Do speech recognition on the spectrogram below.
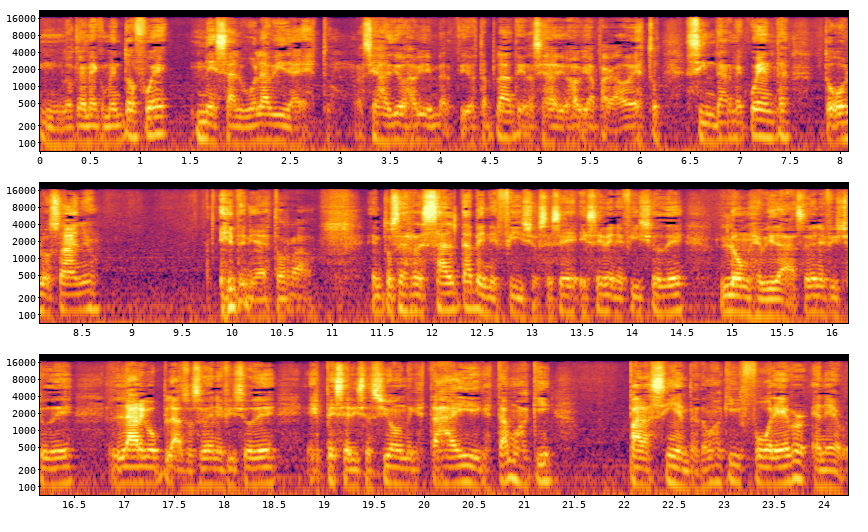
mm, lo que me comentó fue, me salvó la vida esto. Gracias a Dios había invertido esta plata y gracias a Dios había pagado esto sin darme cuenta todos los años y tenía esto ahorrado. Entonces resalta beneficios, ese, ese beneficio de longevidad, ese beneficio de largo plazo, ese beneficio de especialización, de que estás ahí, de que estamos aquí para siempre, estamos aquí forever and ever,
